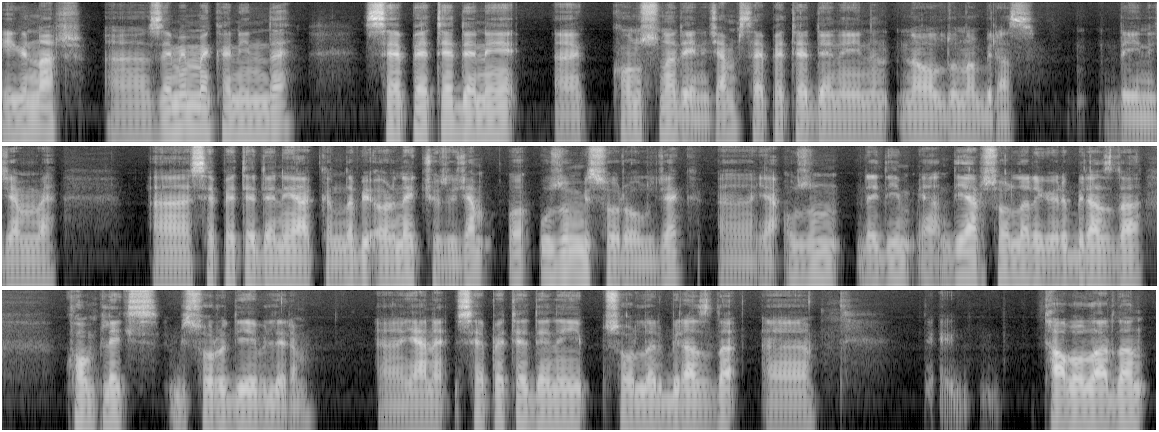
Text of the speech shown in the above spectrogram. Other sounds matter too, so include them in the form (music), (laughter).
İyi günler. Zemin mekaniğinde SPT deneyi konusuna değineceğim. SPT deneyinin ne olduğuna biraz değineceğim ve SPT deneyi hakkında bir örnek çözeceğim. O uzun bir soru olacak. E, yani uzun dediğim yani diğer sorulara göre biraz daha kompleks bir soru diyebilirim. Yani SPT deneyi soruları biraz da tablolardan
